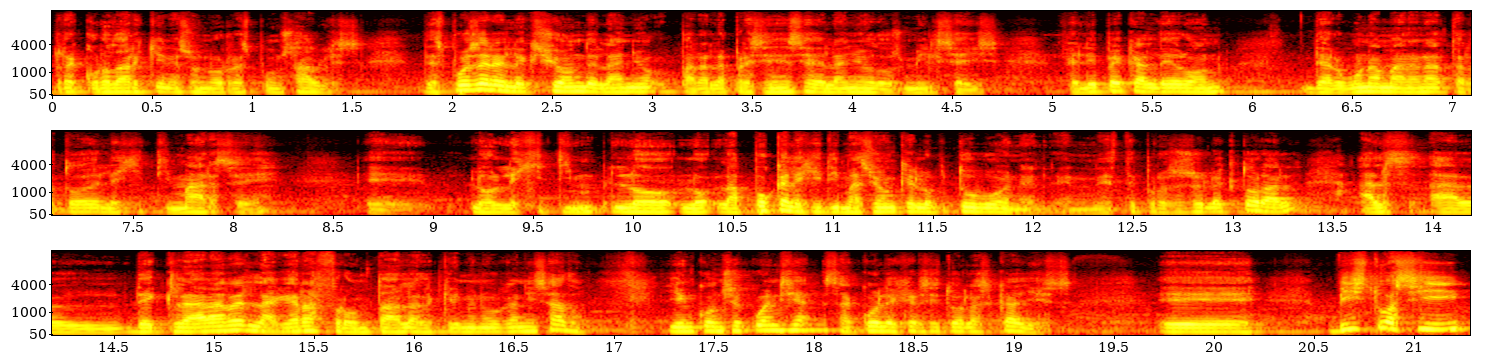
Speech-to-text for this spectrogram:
recordar quiénes son los responsables. Después de la elección del año para la presidencia del año 2006, Felipe Calderón de alguna manera trató de legitimarse eh, la poca legitimación que él obtuvo en, este proceso electoral al, declarar la guerra frontal al crimen organizado y en consecuencia sacó el ejército a las calles. Eh, visto así,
